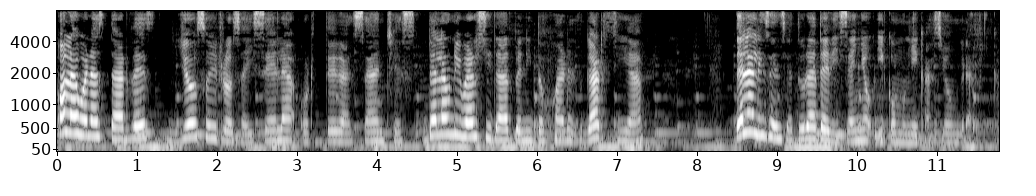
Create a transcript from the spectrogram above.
Hola, buenas tardes. Yo soy Rosa Isela Ortega Sánchez de la Universidad Benito Juárez García de la licenciatura de Diseño y Comunicación Gráfica.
